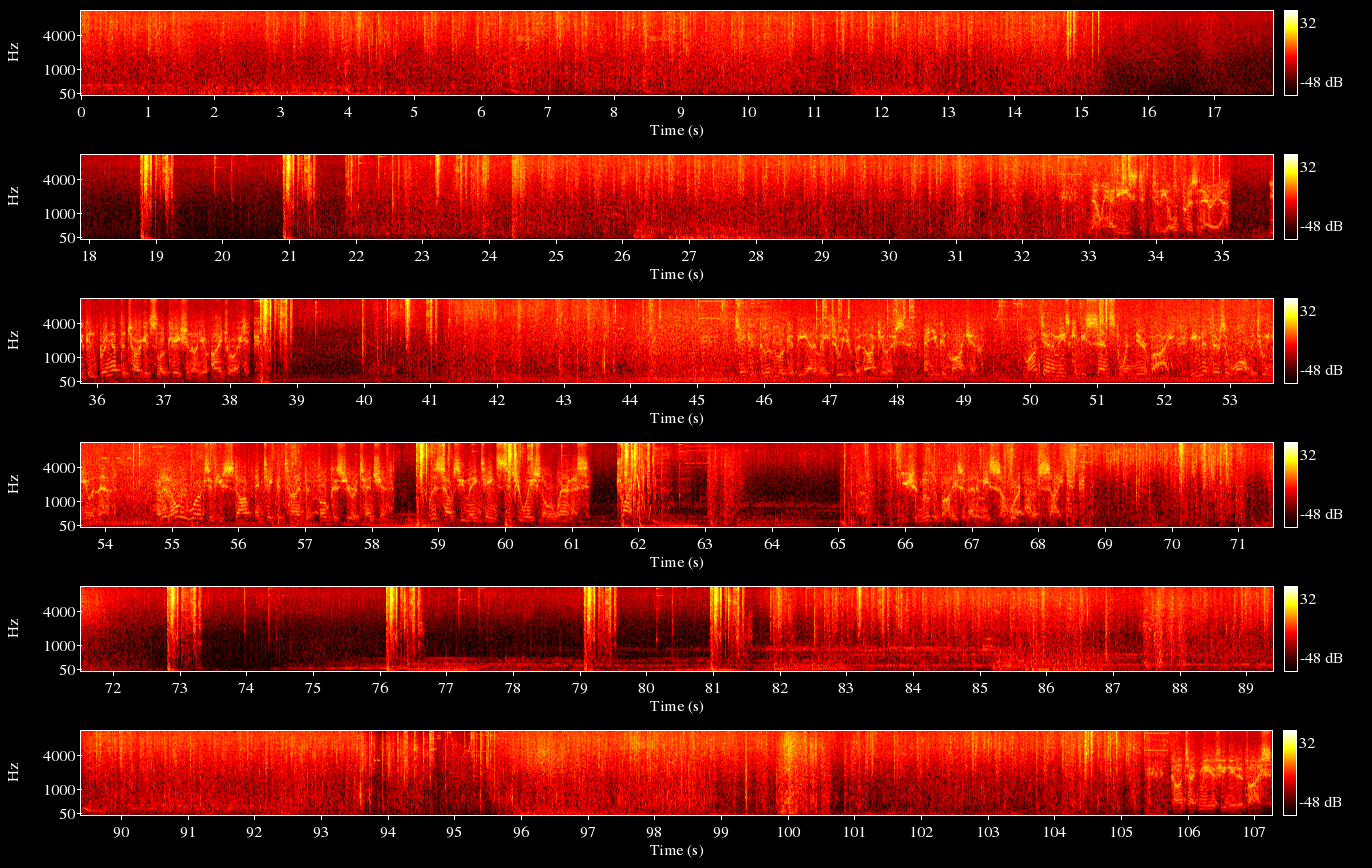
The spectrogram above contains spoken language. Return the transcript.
To the old prison area. You can bring up the target's location on your iDroid. Take a good look at the enemy through your binoculars, and you can mark him. Marked enemies can be sensed when nearby, even if there's a wall between you and them. But it only works if you stop and take the time to focus your attention. This helps you maintain situational awareness. Move the bodies of enemies somewhere out of sight. Contact me if you need advice.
